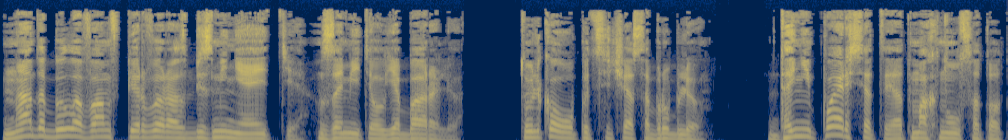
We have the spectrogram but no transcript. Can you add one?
«Надо было вам в первый раз без меня идти», — заметил я Баррелю. «Только опыт сейчас обрублю». «Да не парься ты», — отмахнулся тот.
